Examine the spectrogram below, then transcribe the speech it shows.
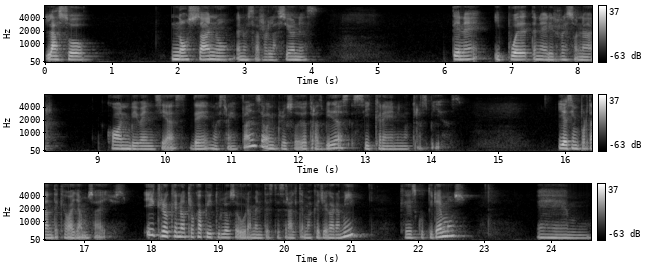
lazo no sano en nuestras relaciones, tiene y puede tener y resonar con vivencias de nuestra infancia o incluso de otras vidas si creen en otras vidas. Y es importante que vayamos a ellos. Y creo que en otro capítulo seguramente este será el tema que llegará a mí, que discutiremos. Em,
